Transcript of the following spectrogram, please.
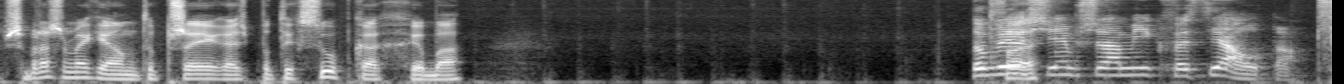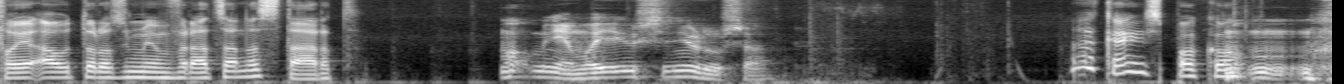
Przepraszam, jak ja mam tu przejechać? Po tych słupkach chyba. To Twoje- wyjaśniłem przynajmniej kwestię auta. Twoje auto, rozumiem, wraca na start. Mo, nie, moje już się nie rusza. Okej, spoko. Mm.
